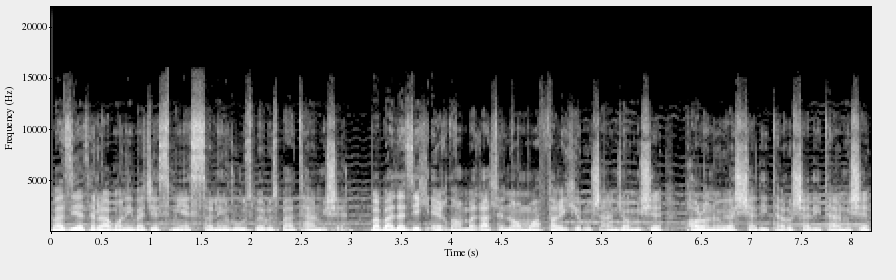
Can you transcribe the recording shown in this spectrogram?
وضعیت روانی و جسمی استالین روز به روز بدتر میشه و بعد از یک اقدام به قتل ناموفقی که روش انجام میشه پارانویا شدیدتر و شدیدتر میشه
